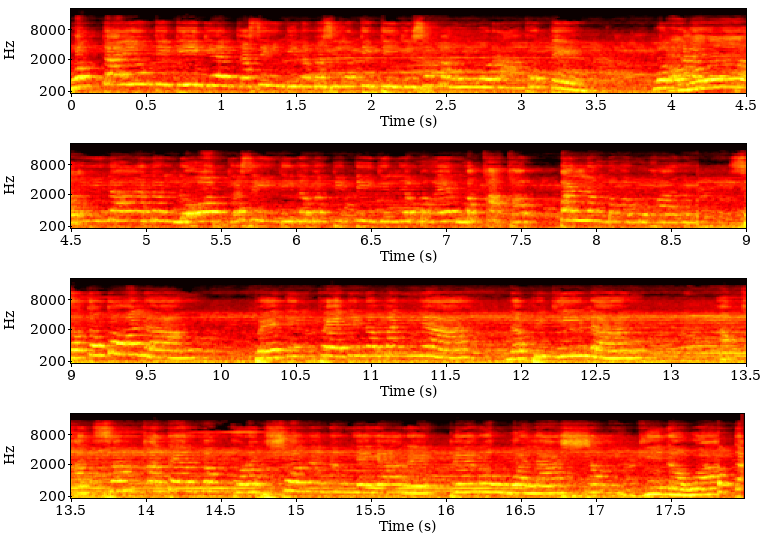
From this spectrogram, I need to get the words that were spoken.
Huwag tayong titigil kasi hindi naman sila titigil sa pangungurakot eh. Huwag tayong panghinaan ng loob kasi hindi naman titigil yung mga yan. Makakapal ang mga mukha naman. Sa totoo lang, pwedeng pwede naman niya napigilan ang katsang katerbang korupsyon na nangyayari pero wala siyang ginawa.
